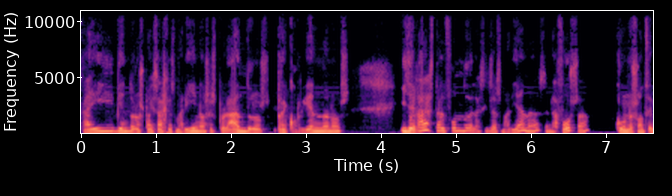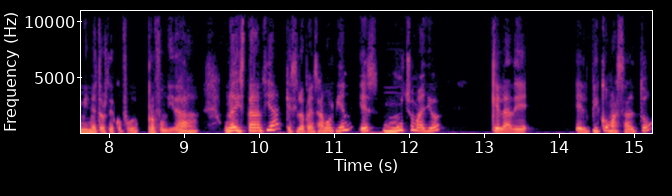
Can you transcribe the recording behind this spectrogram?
ahí viendo los paisajes marinos, explorándolos, recorriéndonos, y llegar hasta el fondo de las Islas Marianas, en la fosa, con unos 11.000 metros de profundidad, una distancia que si lo pensamos bien es mucho mayor que la de el pico más alto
